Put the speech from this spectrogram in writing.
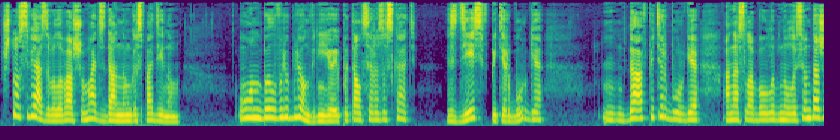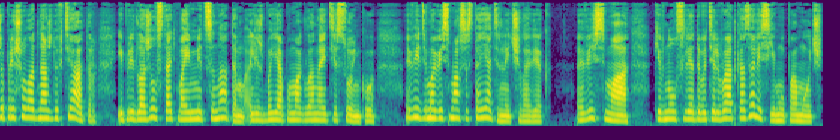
«Что связывало вашу мать с данным господином?» «Он был влюблен в нее и пытался разыскать. Здесь, в Петербурге, «Да, в Петербурге». Она слабо улыбнулась. «Он даже пришел однажды в театр и предложил стать моим меценатом, лишь бы я помогла найти Соньку. Видимо, весьма состоятельный человек». «Весьма», — кивнул следователь. «Вы отказались ему помочь?»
